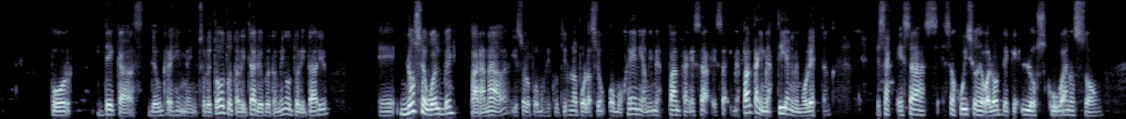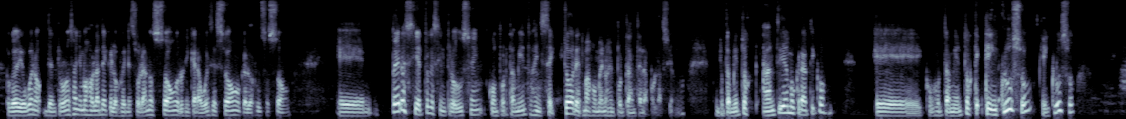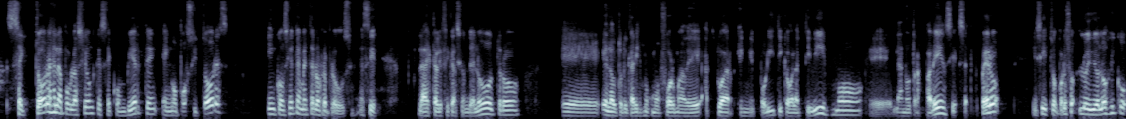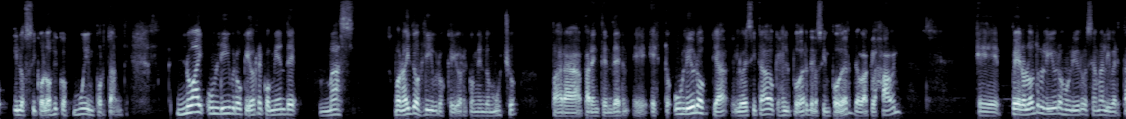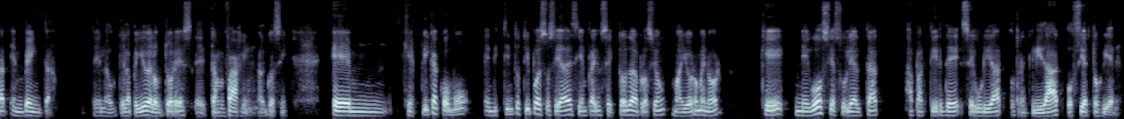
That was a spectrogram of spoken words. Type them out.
por décadas de un régimen, sobre todo totalitario, pero también autoritario, eh, no se vuelve para nada, y eso lo podemos discutir, una población homogénea. A mí me espantan, esa, esa, me espantan y me hastían y me molestan esas, esos juicios de valor de que los cubanos son, porque digo, bueno, dentro de unos años vamos a hablar de que los venezolanos son, o los nicaragüenses son, o que los rusos son. Eh, pero es cierto que se introducen comportamientos en sectores más o menos importantes de la población, comportamientos antidemocráticos, eh, comportamientos que, que, incluso, que incluso sectores de la población que se convierten en opositores inconscientemente los reproducen. Es decir, la descalificación del otro, eh, el autoritarismo como forma de actuar en política o el activismo, eh, la no transparencia, etc. Pero, insisto, por eso lo ideológico y lo psicológico es muy importante. No hay un libro que yo recomiende más, bueno, hay dos libros que yo recomiendo mucho para, para entender eh, esto. Un libro, ya lo he citado, que es El Poder de los Sin Poder, de Václav Havel, pero el otro libro es un libro que se llama Libertad en Venta, el, apellido del autor es eh, algo así, em, que explica cómo en distintos tipos de sociedades siempre hay un sector de la población mayor o menor que negocia su lealtad a partir de seguridad o tranquilidad o ciertos bienes.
